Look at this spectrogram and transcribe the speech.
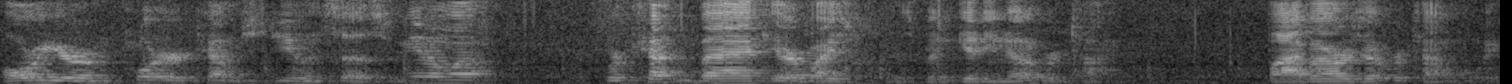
Or your employer comes to you and says, you know what, we're cutting back, everybody's, has been getting overtime, five hours overtime a week.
